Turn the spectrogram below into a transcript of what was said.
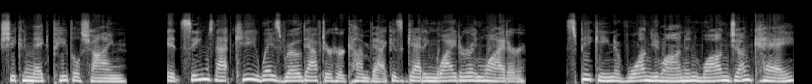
she can make people shine. It seems that Qi Wei's road after her comeback is getting wider and wider. Speaking of Wang Yuan and Wang Zhengke,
